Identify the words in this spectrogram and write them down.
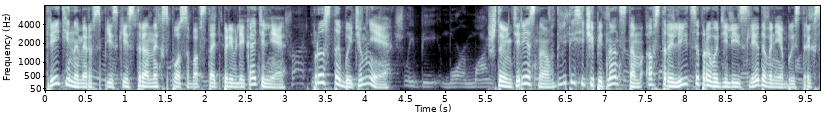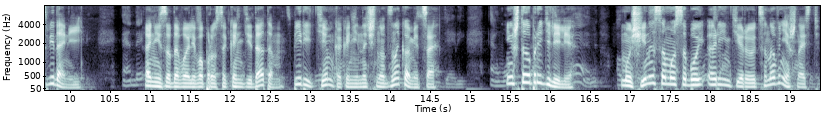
Третий номер в списке странных способов стать привлекательнее – просто быть умнее. Что интересно, в 2015-м австралийцы проводили исследование быстрых свиданий. Они задавали вопросы кандидатам перед тем, как они начнут знакомиться. И что определили? Мужчины, само собой, ориентируются на внешность.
